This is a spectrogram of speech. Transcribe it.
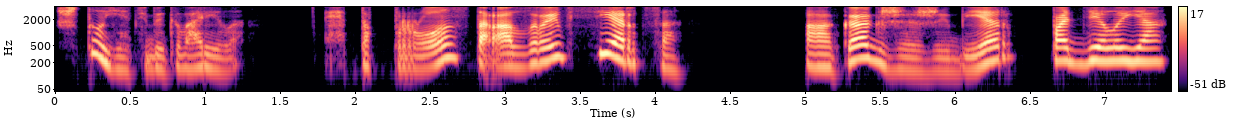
«Что я тебе говорила?» «Это просто разрыв сердца!» «А как же Жибер?» — поддела я.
